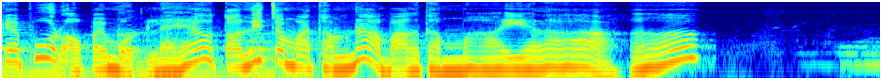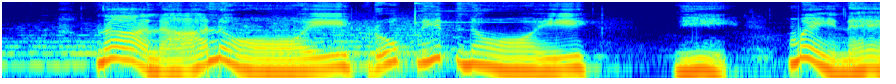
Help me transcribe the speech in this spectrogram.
แกพูดออกไปหมดแล้ว ตอนนี้จะมาทำหน้าบางทำไมล่ะฮะหน้าหนาหน่อย รุกนิดหน่อย นี่ ไม่แน่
